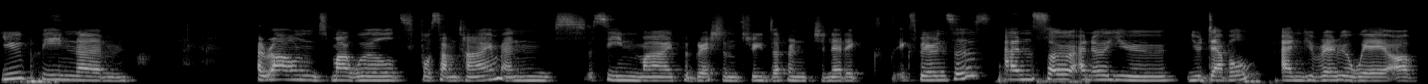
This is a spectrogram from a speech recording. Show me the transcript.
you've been um, around my world for some time and seen my progression through different genetic experiences. And so i know you you dabble and you're very aware of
